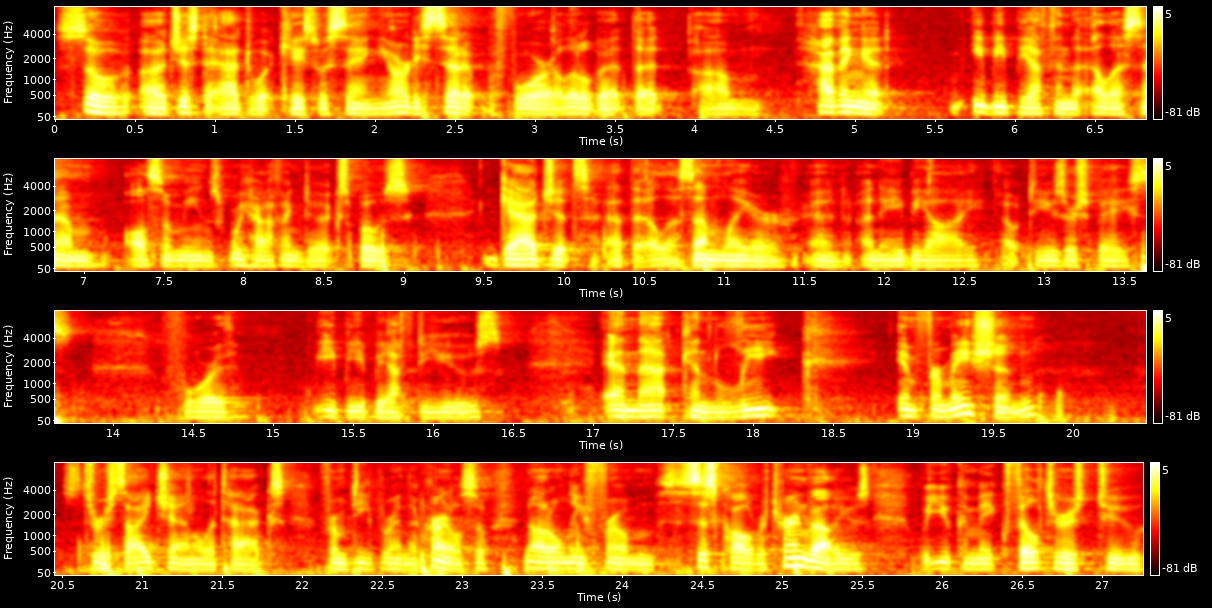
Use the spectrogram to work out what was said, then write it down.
So uh, just to add to what Kees was saying, you already said it before a little bit that um, having it eBPF in the LSM also means we're having to expose gadgets at the LSM layer and an ABI out to user space for eBPF to use, and that can leak information through side channel attacks from deeper in the kernel. So not only from syscall return values, but you can make filters to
